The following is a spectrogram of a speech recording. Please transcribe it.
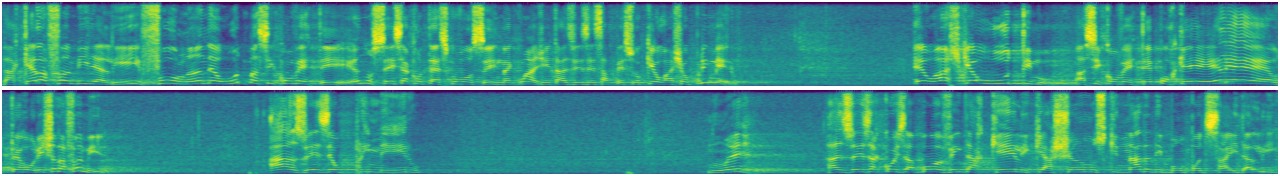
Daquela família ali, fulano é o último a se converter. Eu não sei se acontece com vocês, mas com a gente, às vezes, essa pessoa que eu acho é o primeiro. Eu acho que é o último a se converter, porque ele é o terrorista da família. Às vezes é o primeiro. Não é? Às vezes a coisa boa vem daquele que achamos que nada de bom pode sair dali.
